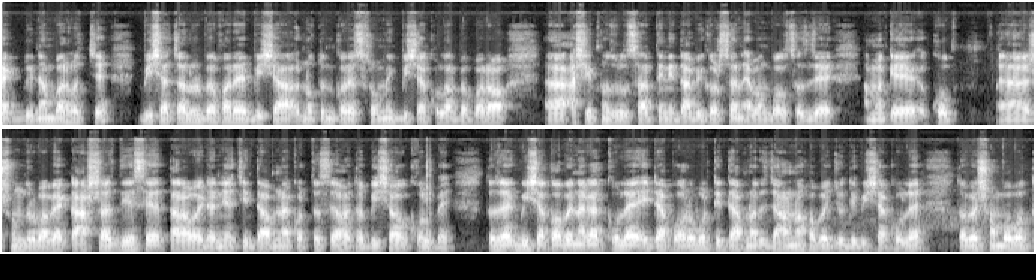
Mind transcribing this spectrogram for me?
এক, দুই নম্বর হচ্ছে, ভিসা চালুর ব্যাপারে ভিসা, নতুন করে শ্রমিক ভিসা খোলার ব্যাপারেও আসিফ নজরুল স্যার তিনি দাবি করছেন এবং বলছেন যে আমাকে খুব সুন্দরভাবে একটা আশ্বাস দিয়েছে, তারাও এটা নিয়ে চিন্তা ভাবনা করতেছে, হয়তো ভিসাও খুলবে। তো যাই ভিসা কবে নাগাদ খুলে, এটা পরবর্তীতে আপনাদের জানানো হবে যদি ভিসা খুলে। তবে সম্ভবত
